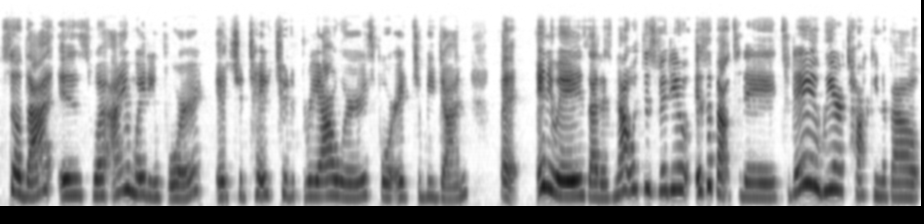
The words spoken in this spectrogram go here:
So that is what I am waiting for. It should take two to three hours for it to be done. But anyways, that is not what this video is about today. Today we are talking about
